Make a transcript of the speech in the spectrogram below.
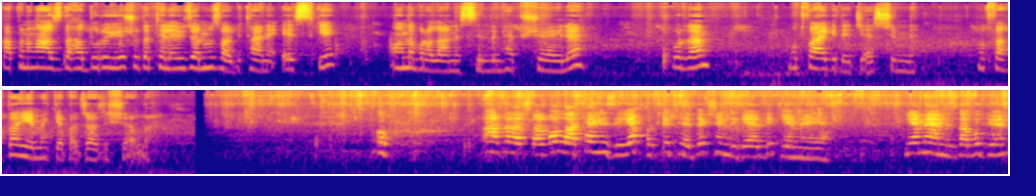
kapının ağzı daha duruyor. Şurada televizyonumuz var bir tane eski. Onunla buralarını sildim hep şöyle. Buradan mutfağa gideceğiz şimdi. Mutfakta yemek yapacağız inşallah. Of. Arkadaşlar vallahi temizliği yaptık bitirdik. Şimdi geldik yemeğe. Yemeğimiz de bugün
